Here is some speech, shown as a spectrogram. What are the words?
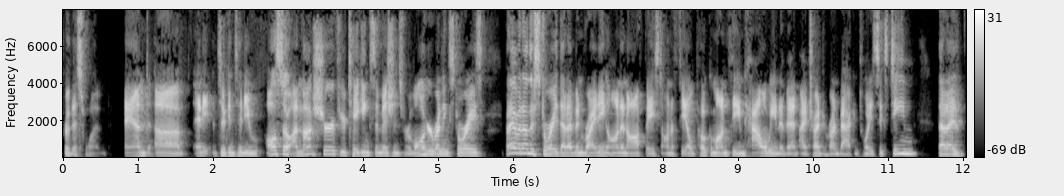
For this one. And uh any to continue. Also, I'm not sure if you're taking submissions for longer running stories, but I have another story that I've been writing on and off based on a failed Pokemon themed Halloween event I tried to run back in 2016 that I'd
